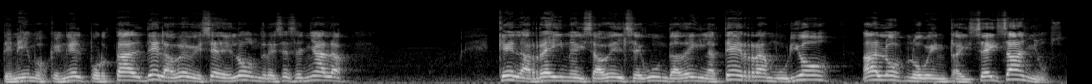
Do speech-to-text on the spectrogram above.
tenemos que en el portal de la BBC de Londres se señala que la reina Isabel II de Inglaterra murió a los 96 años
